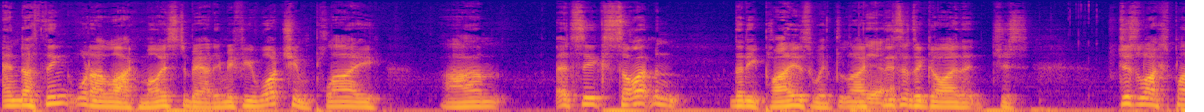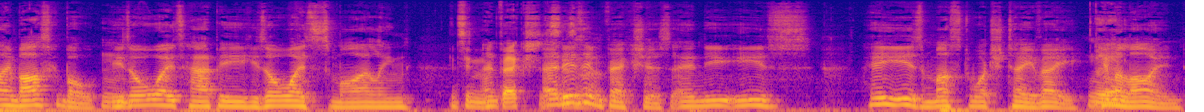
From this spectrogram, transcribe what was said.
And I think what I like most about him, if you watch him play, um, it's the excitement that he plays with. Like Yeah. this is a guy that just just likes playing basketball. Mm. He's always happy. He's always smiling. It's And infectious. It is isn't infectious, and he is he is must watch TV. Him Yeah. alone.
